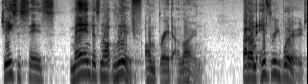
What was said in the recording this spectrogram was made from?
Jesus says, Man does not live on bread alone, but on every word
